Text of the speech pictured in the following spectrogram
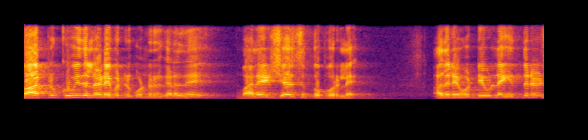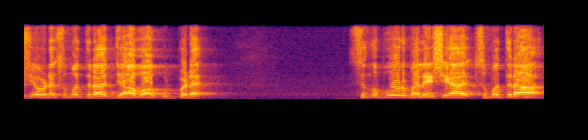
காற்று குவிதல் நடைபெற்று கொண்டிருக்கிறது. மலேசியா சிங்கப்பூரில். அதனை ஒட்டியுள்ள இந்தோனேஷியாவோட சுமத்ரா ஜாவா உட்பட சிங்கப்பூர் மலேசியா சுமத்ரா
